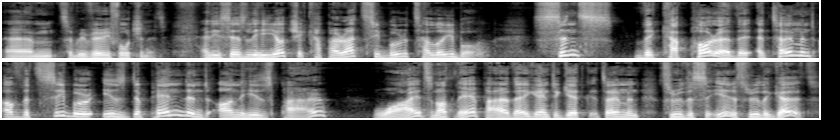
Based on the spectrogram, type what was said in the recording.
Um, so we're very fortunate. And he says, Lihiyot shekaparat tzibur talui Since the kapora, the atonement of the tzibur, is dependent on his par, Why? It's not their par. They're going to get atonement through the seir, through the goat.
